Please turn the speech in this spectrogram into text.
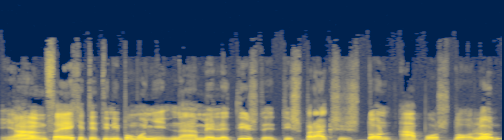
εάν θα έχετε την υπομονή να μελετήσετε τις πράξεις των Αποστόλων,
